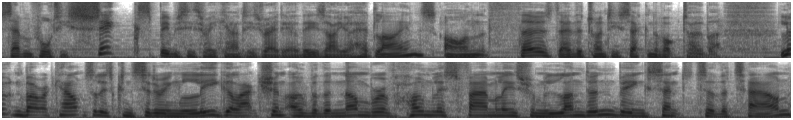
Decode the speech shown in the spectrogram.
Seven forty-six, BBC Three Counties Radio. These are your headlines on Thursday, the twenty-second of October. Luton Borough Council is considering legal action over the number of homeless families from London being sent to the town.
